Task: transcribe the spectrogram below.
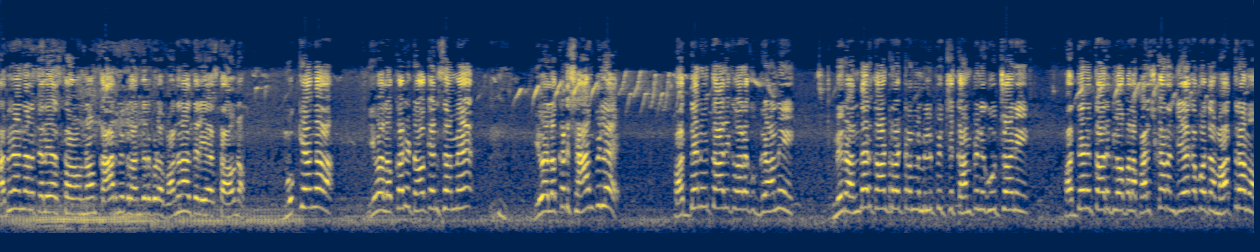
అభినందనలు తెలియజేస్తా ఉన్నాం. కార్మికులందరూ కూడా వందనాలు తెలియజేస్తా ఉన్నాం. ముఖ్యంగా ఇవాళ ఒక్కటి టోకెన్ సమ్మె ఇవాళ ఒక్కటి షాంపిలే. పద్దెనిమిది తారీఖు వరకు కానీ మీరు అందరు కాంట్రాక్టర్లను పిలిపించి కంపెనీ కూర్చొని పద్దెనిమిది తారీఖు లోపల పరిష్కారం చేయకపోతే మాత్రము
